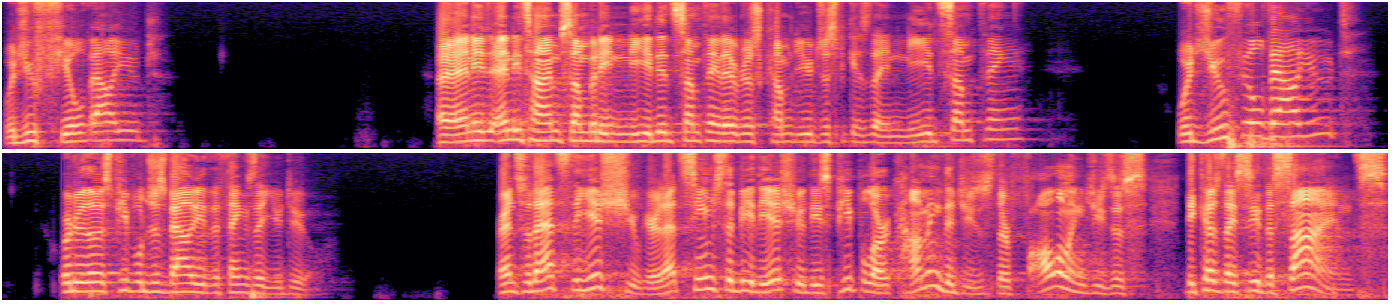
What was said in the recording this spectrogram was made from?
Would you feel valued? Any, anytime somebody needed something, they would just come to you just because they need something? Would you feel valued? Or do those people just value the things that you do? And so that's the issue here. That seems to be the issue. These people are coming to Jesus, they're following Jesus because they see the signs.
